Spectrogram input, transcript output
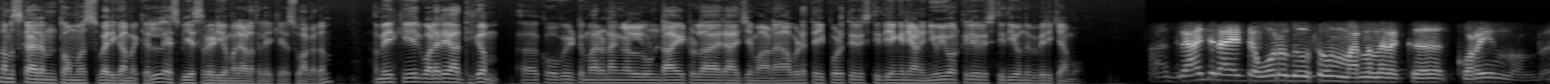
നമസ്കാരം Thomas Varikamakkal S B S radio മലയാളത്തിലേക്ക് സ്വാഗതം. അമേരിക്കയിൽ വളരെയധികം കോവിഡ് മരണങ്ങൾ ഉണ്ടായിട്ടുള്ള രാജ്യമാണ്. അവിടുത്തെ ഇപ്പോഴത്തെ ഒരു സ്ഥിതി എങ്ങനെയാണ്? ന്യൂയോർക്കിലെ ഒരു സ്ഥിതി ഒന്ന് വിവരിക്കാമോ? ഗ്രാജുവലായിട്ട് ഓരോ ദിവസവും മരണനിരക്ക് കുറയുന്നുണ്ട്.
